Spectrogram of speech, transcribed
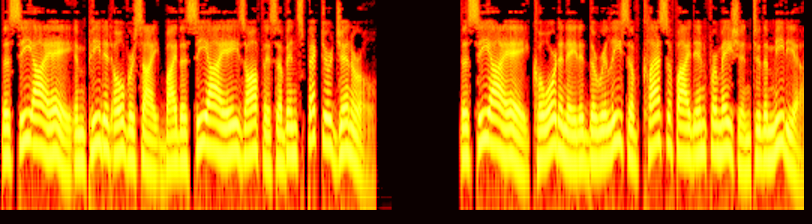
The CIA impeded oversight by the CIA's Office of Inspector General. The CIA coordinated the release of classified information to the media,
